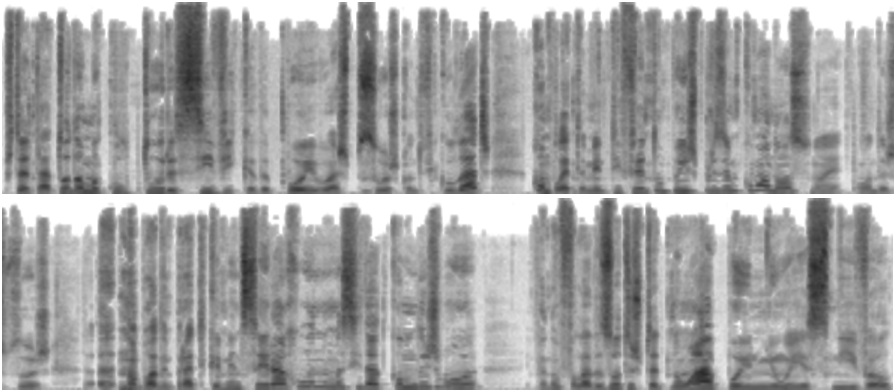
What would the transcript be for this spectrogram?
Portanto, há toda uma cultura cívica de apoio às pessoas com dificuldades completamente diferente de um país, por exemplo, como o nosso, não é? Onde as pessoas uh, não podem praticamente sair à rua numa cidade como Lisboa para não falar das outras. Portanto, não há apoio nenhum a esse nível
